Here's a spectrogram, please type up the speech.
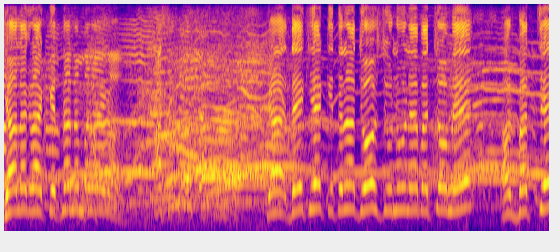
क्या लग रहा है? कितना नंबर आएगा? क्या देखिए कितना जोश जुनून है बच्चों में। और बच्चे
